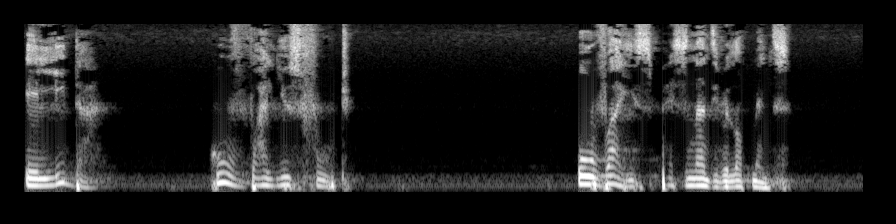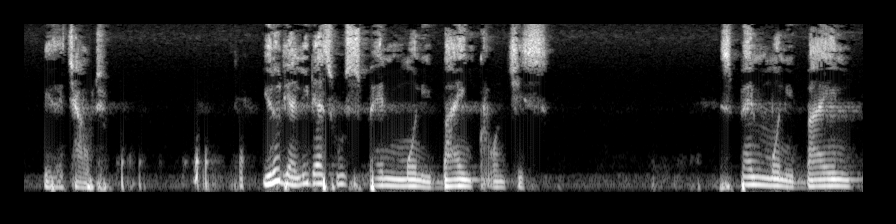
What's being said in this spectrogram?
A leader who values food over his personal development is a child. You know, there are leaders who spend money buying crunches, spend money buying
